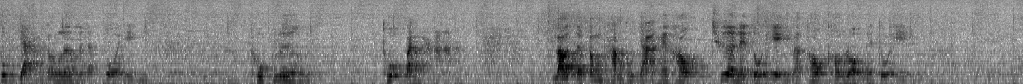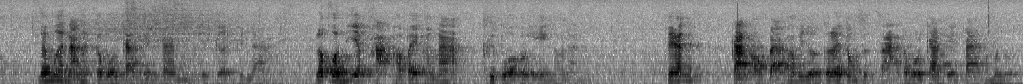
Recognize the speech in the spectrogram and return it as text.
ทุกอย่างต้องเริ่มมาจากตัวเอง ทุกเรื่อง ทุกปัญหา เราจะต้องทำทุกอย่างให้เขาเชื่อในตัวเอง และเขาเคารพในตัวเอง และเมื่อนั้นกระบวนการเปลี่ยนแปลงมันจะเกิดขึ้นได้ แล้วคนที่จะผลักเข้าไปข้างหน้าคือตัวเขาเองเท่านั้น เพราะฉะนั้นการออกแบบภาพยนตร์ก็เลยต้องศึกษากระบวนการเปลี่ยนแปลงของมนุษย์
